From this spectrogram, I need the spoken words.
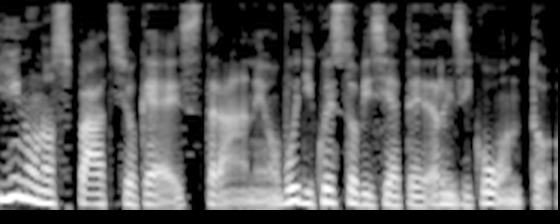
in uno spazio che è estraneo. Voi di questo vi siete resi conto?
